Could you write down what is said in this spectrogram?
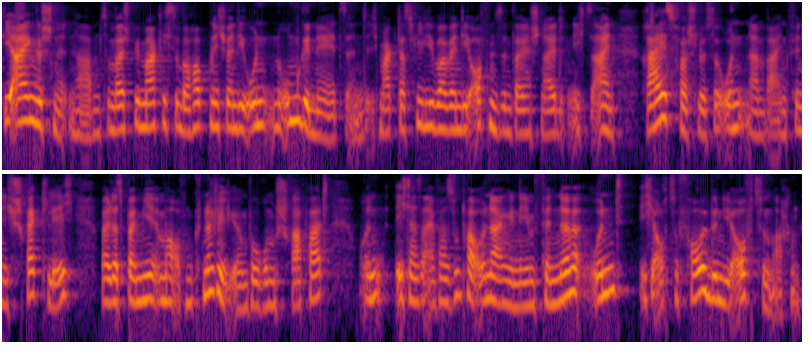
die eingeschnitten haben. Zum Beispiel mag ich es überhaupt nicht, wenn die unten umgenäht sind. Ich mag das viel lieber, wenn die offen sind, weil dann schneidet nichts ein. Reißverschlüsse unten am Bein finde ich schrecklich, weil das bei mir immer auf dem Knöchel irgendwo rumschrappert und ich das einfach super unangenehm finde und ich auch zu faul bin, die aufzumachen.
